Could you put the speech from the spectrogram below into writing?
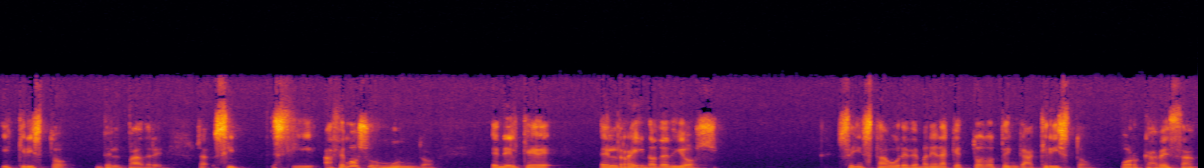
y Cristo del Padre. O sea, si, hacemos un mundo en el que el reino de Dios se instaure de manera que todo tenga a Cristo por cabeza,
